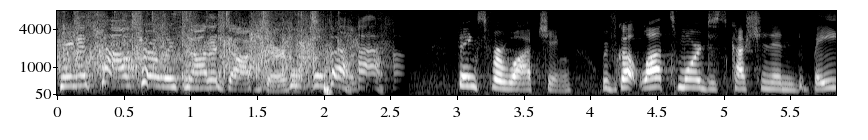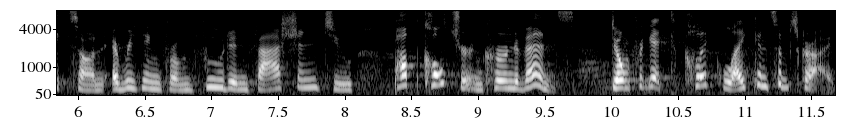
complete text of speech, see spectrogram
Gwyneth Paltrow is not a doctor. Thanks for watching. We've got lots more discussion and debates on everything from food and fashion to pop culture and current events. Don't forget to click like and subscribe.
